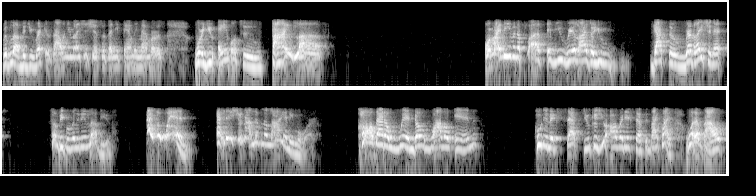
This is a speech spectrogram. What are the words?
with love? Did you reconcile any relationships with any family members? Were you able to find love? Or it might be even a plus if you realize or you got the revelation that some people really didn't love you. That's a win. At least you're not living a lie anymore. Call that a win. Don't wallow in who didn't accept you because you're already accepted by Christ. What about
